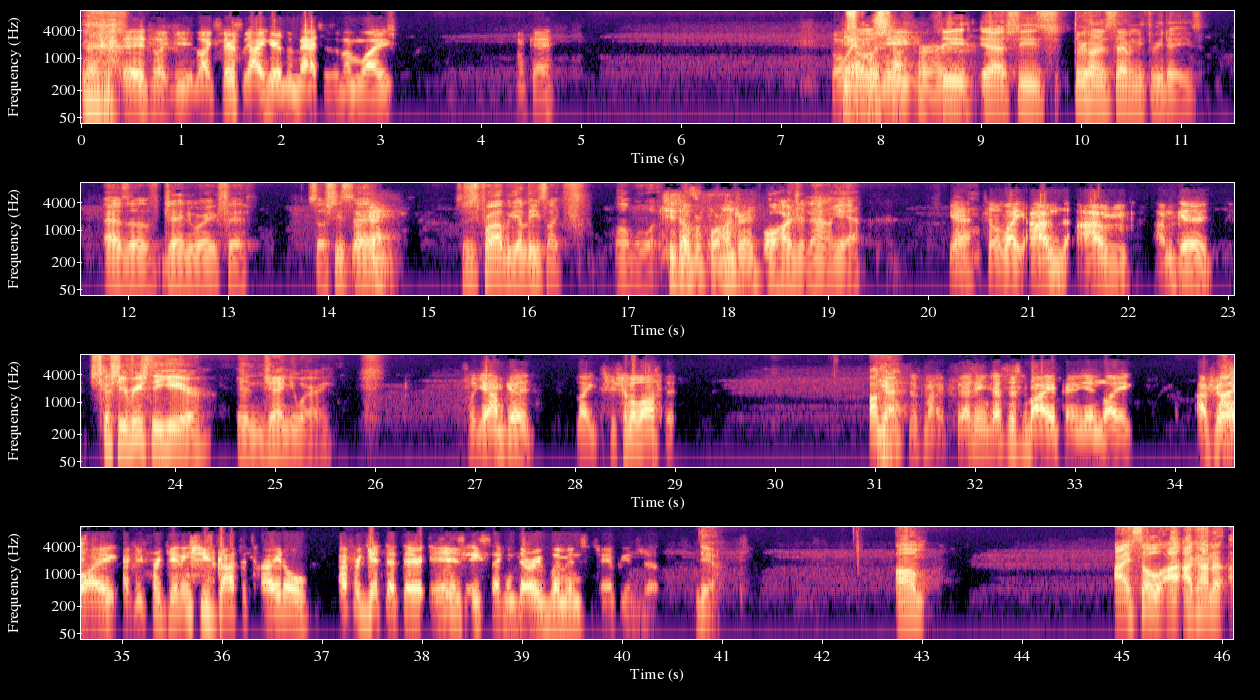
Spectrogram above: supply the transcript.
It's like you like seriously. I hear the matches and I'm like, okay. So like Yeah, So for was me, for she yeah she's 373 days as of January 5th. So she's at, Dang, so she's probably at least like almost what she's over 400. 400 now. Yeah, yeah. So like I'm I'm I'm good. because she reached the year in January. So yeah, I'm good. Like she should have lost it. Okay. Yeah. That's just my. I think that's just my opinion. Like I feel I- like I keep forgetting she's got the title. I forget that there is a secondary women's championship. Yeah. Um. I so I, I kind of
